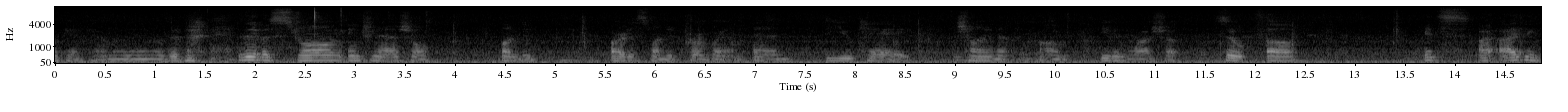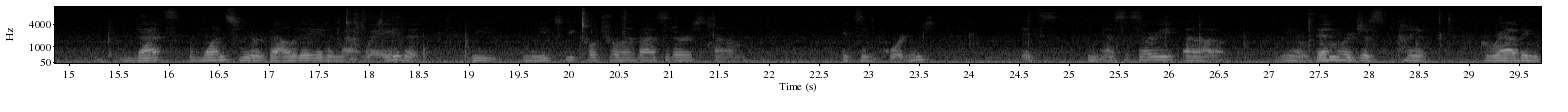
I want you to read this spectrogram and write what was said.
okay, I can't remember the name of it, but they have a strong international funded, artist funded program, and the UK, China, um, even Russia. So, uh, it's, I, I think that's, once we are validated in that way, that we need to be cultural ambassadors, um, it's important, it's necessary, uh, you know, then we're just kind of grabbing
